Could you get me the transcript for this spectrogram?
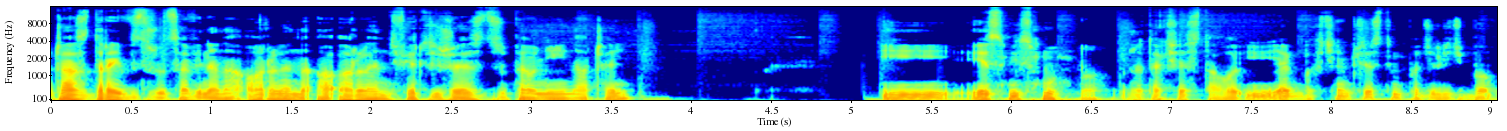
Jazz Drive zrzuca winę na Orlen, a Orlen twierdzi, że jest zupełnie inaczej. I jest mi smutno, że tak się stało. I jakby chciałem się z tym podzielić, bo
